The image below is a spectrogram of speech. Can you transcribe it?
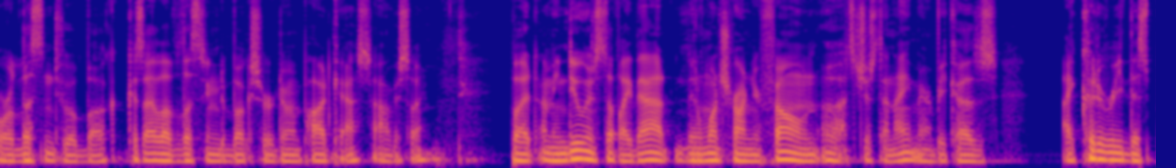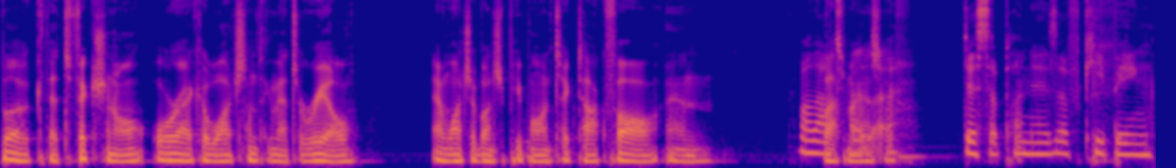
or listen to a book, because I love listening to books or doing podcasts, obviously. But I mean, doing stuff like that, then once you're on your phone, oh, it's just a nightmare because I could read this book that's fictional, or I could watch something that's real, and watch a bunch of people on TikTok fall and Well, that's laugh my where ass the off. discipline is of keeping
